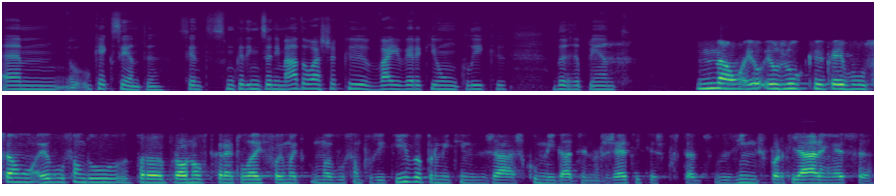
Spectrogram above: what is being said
Um, o que é que sente? Sente-se um bocadinho desanimado ou acha que vai haver aqui um clique de repente? Não, eu, eu julgo que, que, a evolução, a evolução do, para, para o novo decreto-lei foi uma, uma evolução positiva, permitindo já às comunidades energéticas, portanto, vizinhos partilharem essa,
